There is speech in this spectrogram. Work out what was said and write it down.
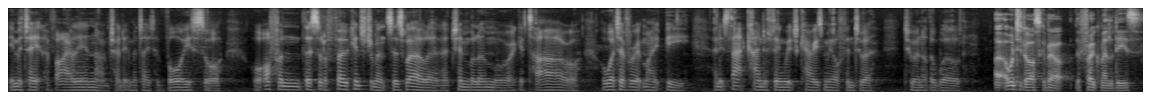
imitate a violin, or I'm trying to imitate a voice, or or often the sort of folk instruments as well, a, cimbalom or a guitar or, or whatever it might be. And it's that kind of thing which carries me off into a to another world. I wanted to ask about the folk melodies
